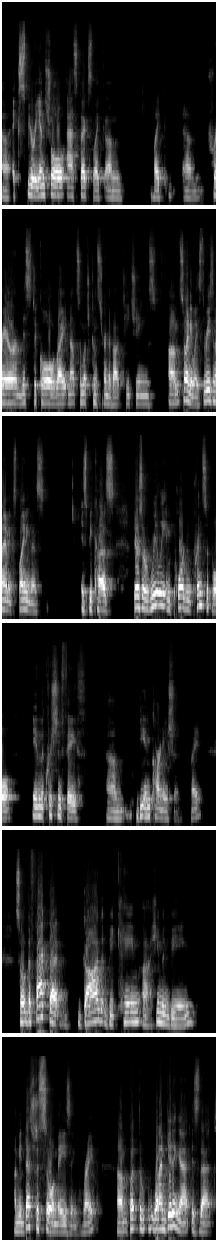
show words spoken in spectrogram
uh, experiential aspects, like um, like um, prayer, mystical. Right, not so much concerned about teachings. so, anyways, the reason I'm explaining this is because there's a really important principle in the Christian faith, the incarnation. Right so the fact that God became a human being, I mean, that's just so amazing, right? Um, but the, what I'm getting at is that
